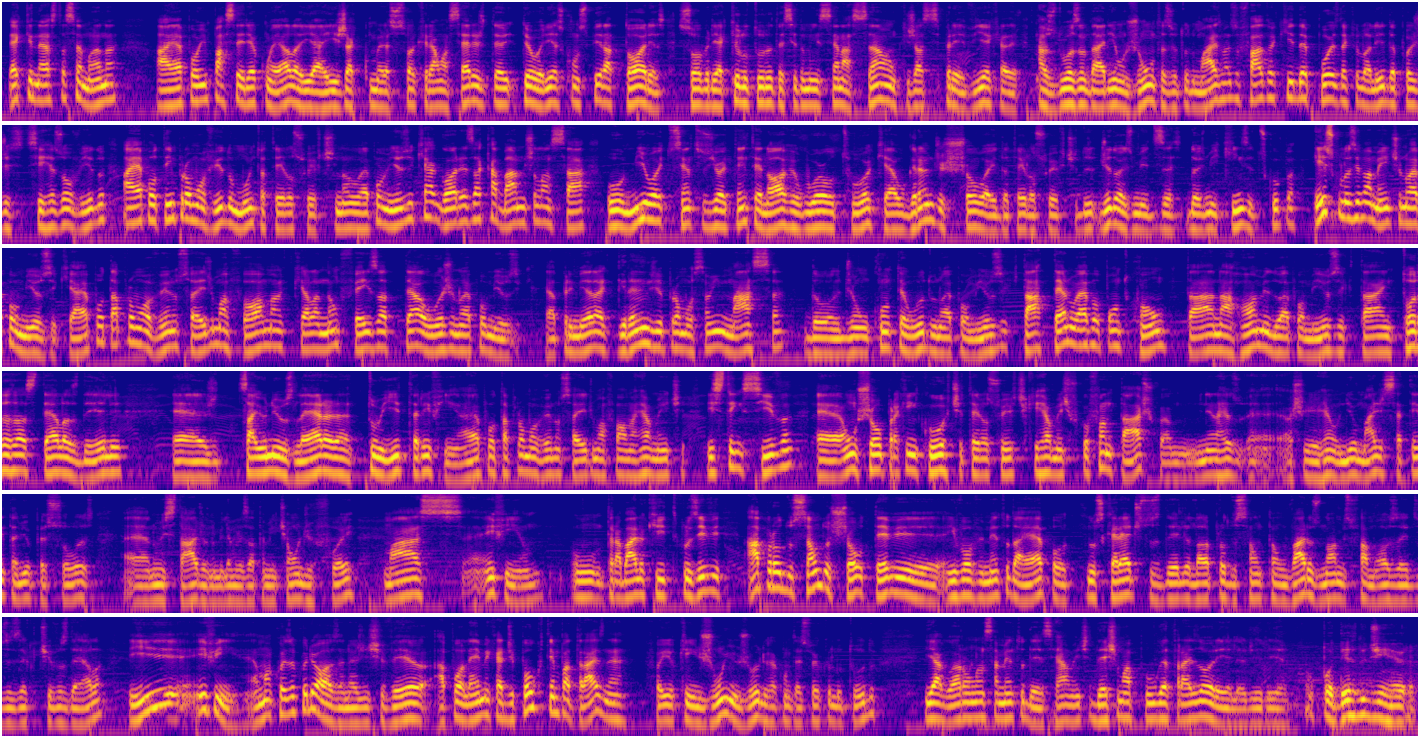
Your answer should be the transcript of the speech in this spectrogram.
é que nesta semana a Apple em parceria com ela, e aí já começou a criar uma série de te teorias conspiratórias sobre aquilo tudo ter sido uma encenação, que já se previa que as duas andariam juntas e tudo mais, mas o fato é que depois daquilo ali, depois de se resolvido, a Apple tem promovido muito a Taylor Swift no Apple Music e agora eles acabaram de lançar o 1889 World Tour, que é o grande show aí da Taylor Swift de 2015, desculpa, exclusivamente no Apple Music. A Apple tá promovendo isso aí de uma forma que ela não fez até hoje no Apple Music. É a primeira grande promoção em massa do, de um conteúdo no Apple Music. Tá até no apple.com, tá na home do Apple Music, tá em todas as telas dele. É, saiu newsletter, Twitter, enfim, a Apple está promovendo aí de uma forma realmente extensiva. É um show para quem curte Taylor Swift que realmente ficou fantástico. A menina, é, acho que reuniu mais de 70 mil pessoas é, no estádio, não me lembro exatamente onde foi, mas, é, enfim, um, trabalho que, inclusive, a produção do show teve envolvimento da Apple. Nos créditos dele lá da produção estão vários nomes famosos aí dos executivos dela. E, enfim, é uma coisa curiosa, né? A gente vê a polêmica de pouco tempo atrás, né? Foi o que em junho, julho que aconteceu aquilo tudo e agora um lançamento desse. Realmente deixa uma pulga atrás da orelha, eu diria. O poder do dinheiro.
